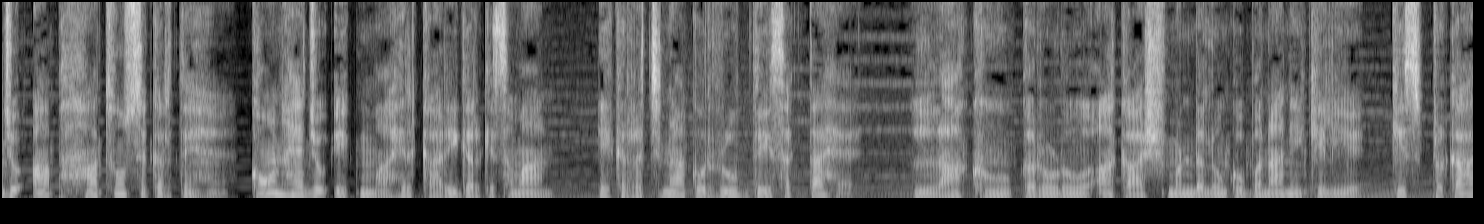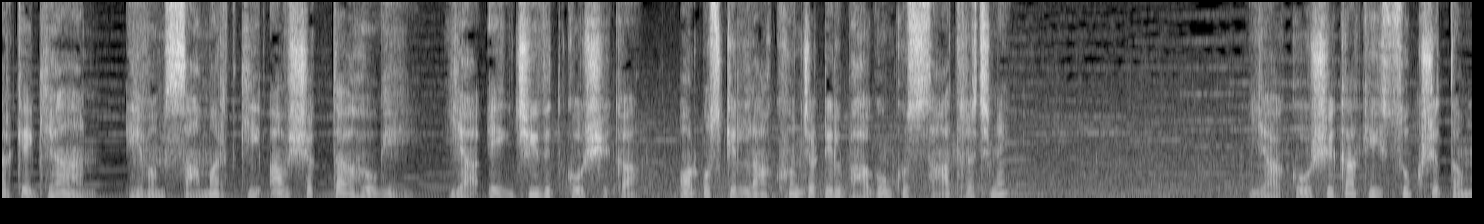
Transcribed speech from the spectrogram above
जो आप हाथों से करते हैं। कौन है जो एक माहिर कारीगर के समान एक रचना को रूप दे सकता है? लाखों, करोड़ों आकाश मंडलों को बनाने के लिए किस प्रकार के ज्ञान एवं सामर्थ्य की आवश्यकता होगी? या एक जीवित कोशिका? और उसके लाखों जटिल भागों को साथ रचने? या कोशिका की सूक्ष्मतम,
